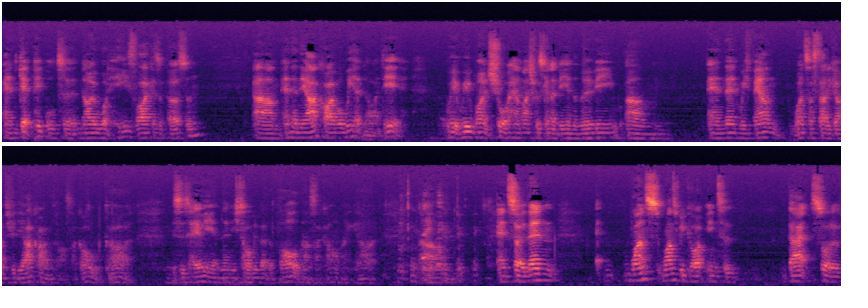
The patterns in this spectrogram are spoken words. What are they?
and get people to know what he's like as a person. Um, and then the archive, well, we had no idea. We, we weren't sure how much was going to be in the movie. Um, and then we found, once I started going through the archive, I was like, oh, God, this is heavy. And then he told me about the vault, and I was like, oh, my God. Um, and so then, once once we got into that sort of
